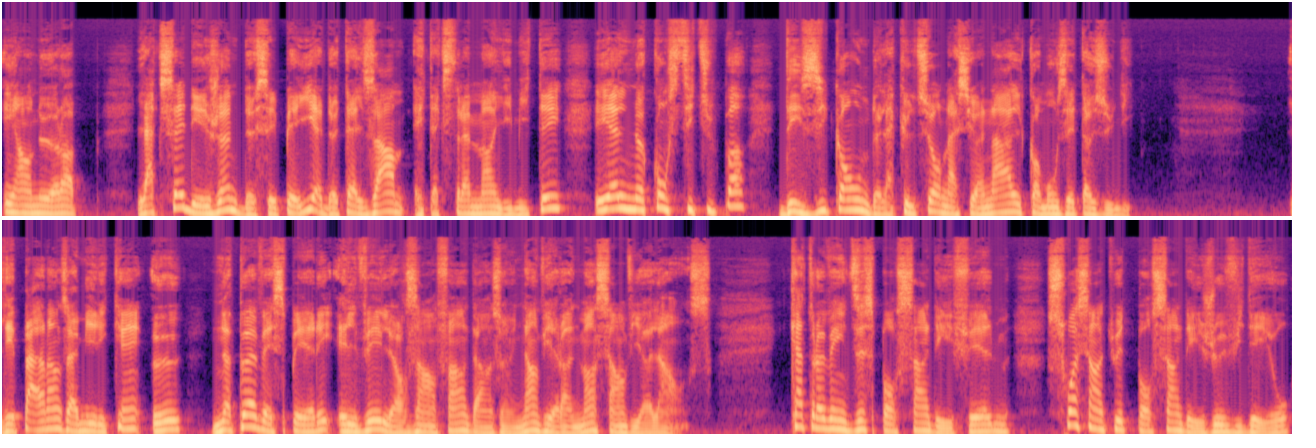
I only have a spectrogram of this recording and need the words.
et en Europe l'accès des jeunes de ces pays à de telles armes est extrêmement limité et elles ne constituent pas des icônes de la culture nationale comme aux États-Unis. Les parents américains, eux, ne peuvent espérer élever leurs enfants dans un environnement sans violence. 90% des films, 68% des jeux vidéo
